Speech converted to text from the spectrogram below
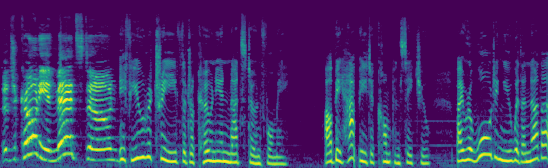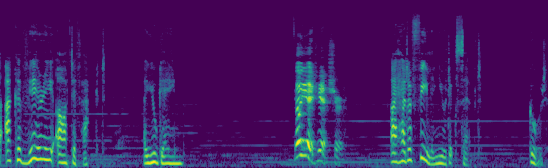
The Draconian Madstone? If you retrieve the Draconian Madstone for me, I'll be happy to compensate you by rewarding you with another Akaviri artifact. Are you game? Oh, yeah, yeah, sure. I had a feeling you'd accept. Good.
